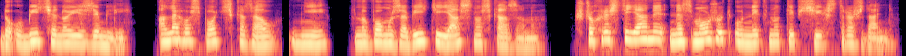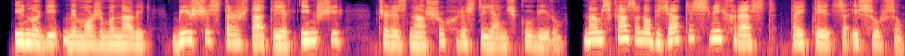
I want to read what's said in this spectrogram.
до обіцяної землі. Але Господь сказав ні. В Новому Завіті ясно сказано, що християни не зможуть уникнути всіх страждань. Іноді ми можемо навіть більше страждати, як інші, через нашу християнську віру. Нам сказано взяти свій хрест та йти за Ісусом.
